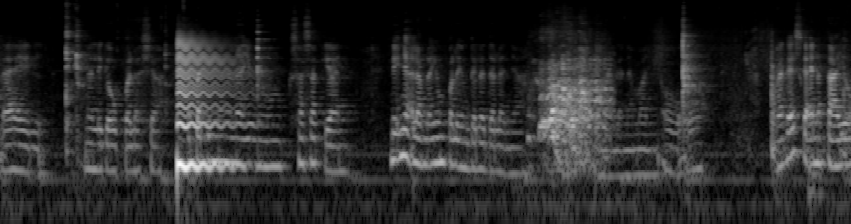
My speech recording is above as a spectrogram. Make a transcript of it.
Dahil naligaw pala siya. Niya na yung sasakyan. Hindi niya alam na yung pala yung dala-dala niya. Talaga naman. Oo. Tara guys, kain na tayo.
